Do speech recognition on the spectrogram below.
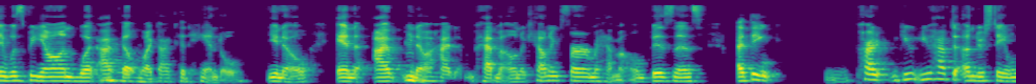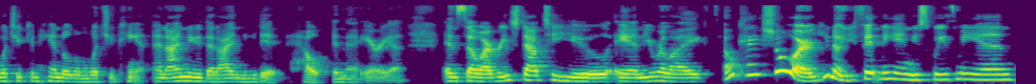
It was beyond what i felt mm. like i could handle you know and i you mm-hmm. know had had my own accounting firm i had my own business. I think part you you have to understand what you can handle and what you can't and i knew that i needed help in that area. And so i reached out to you and you were like okay sure you know you fit me in you squeezed me in.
